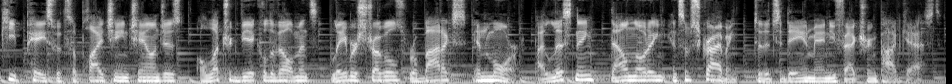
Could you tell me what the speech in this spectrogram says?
Keep pace with supply chain challenges, electric vehicle developments, labor struggles, robotics, and more by listening, downloading, and subscribing to the Today in Manufacturing podcast.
